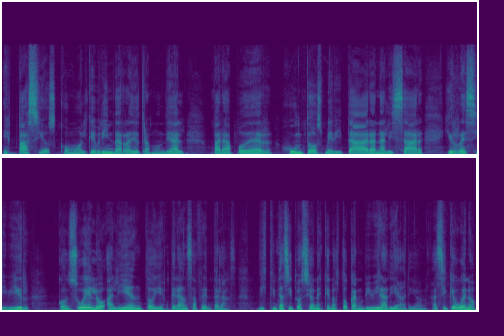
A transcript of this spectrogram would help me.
espacios como el que brinda Radio Transmundial para poder juntos meditar, analizar y recibir consuelo, aliento y esperanza frente a las distintas situaciones que nos tocan vivir a diario. Así que bueno,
